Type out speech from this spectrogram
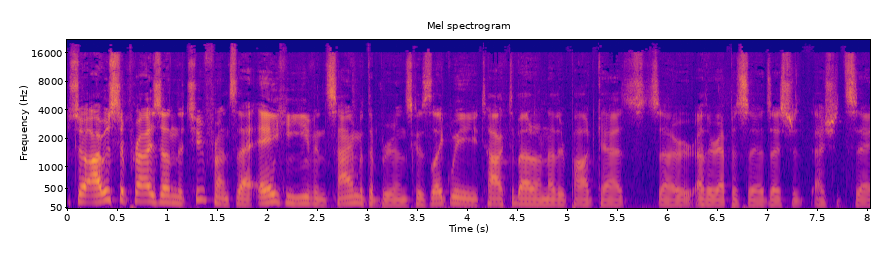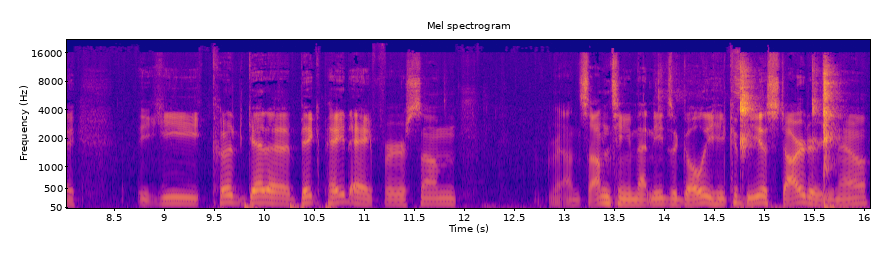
So I was surprised on the two fronts that a he even signed with the Bruins because like we talked about on other podcasts or other episodes, I should I should say, he could get a big payday for some on some team that needs a goalie. He could be a starter, you know.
